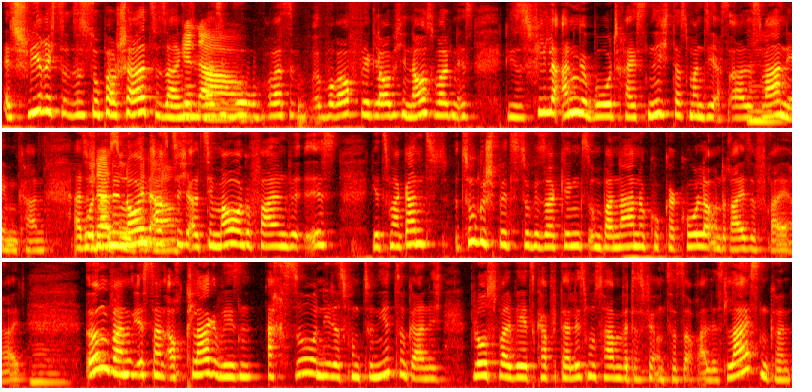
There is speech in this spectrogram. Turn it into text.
Es ist schwierig, das so pauschal zu sagen. Genau. Was, wo, was, worauf wir, glaube ich, hinaus wollten, ist, dieses viele Angebot heißt nicht, dass man sie das alles wahrnehmen kann. Also Oder ich meine, so, 89, als die Mauer gefallen ist, jetzt mal ganz zugespitzt so gesagt, ging es um Banane, Coca-Cola und Reisefreiheit. Irgendwann ist dann auch klar gewesen, ach so, nee, das funktioniert so gar nicht. Bloß weil wir jetzt Kapitalismus haben, wird, dass wir uns das auch alles leisten können.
